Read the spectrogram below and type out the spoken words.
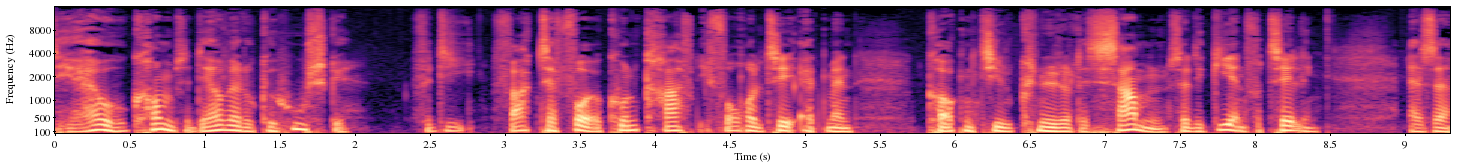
Det er jo hukommelse, det er jo, hvad du kan huske. Fordi fakta får jo kun kraft i forhold til, at man kognitivt knytter det sammen, så det giver en fortælling. Altså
